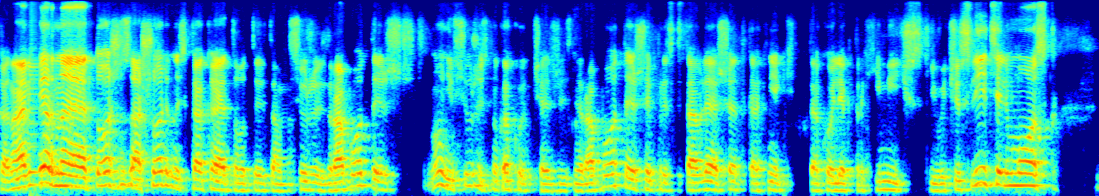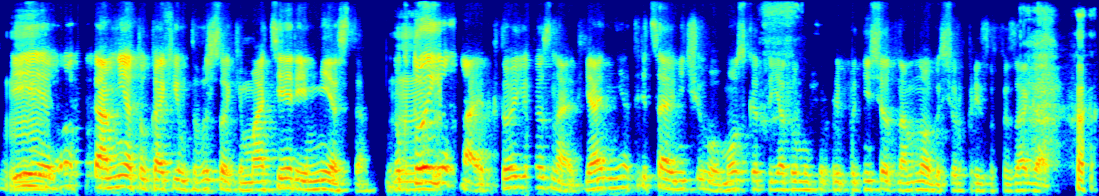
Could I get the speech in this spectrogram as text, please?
Наверное, тоже зашоренность какая-то, вот ты там всю жизнь работаешь, ну не всю жизнь, но какую-то часть жизни работаешь и представляешь это как некий такой электрохимический вычислитель мозг, и вот там нету каким-то высоким материи места. Но кто ее знает, кто ее знает? Я не отрицаю ничего. Мозг это, я думаю, преподнесет нам много сюрпризов и загадок.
